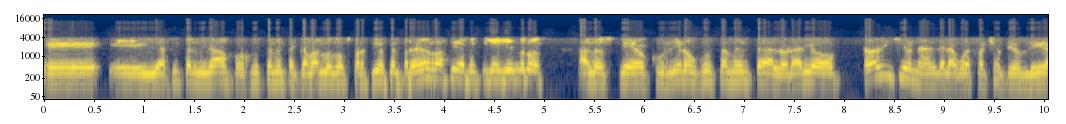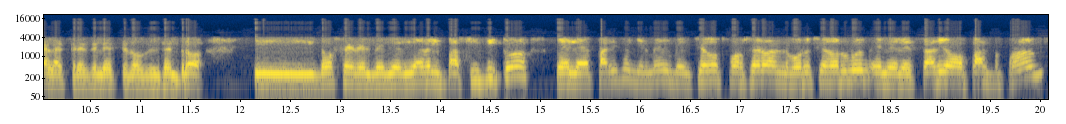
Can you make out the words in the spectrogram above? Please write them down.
eh, y así terminaban por justamente acabar los dos partidos tempraneros, rápidamente ya yéndonos a los que ocurrieron justamente al horario tradicional de la UEFA Champions League a las 3 del Este, 2 del Centro y 12 del mediodía del Pacífico. El eh, Paris Saint Germain venció 2 por 0 al Borussia Dortmund en el estadio Parc de France.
